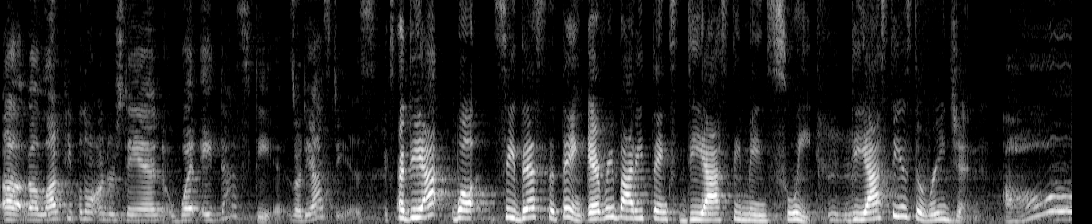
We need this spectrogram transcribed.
uh, a lot of people don't understand what a d'Asti is or diasti is. A dia- well, see, that's the thing. Everybody thinks Diasti means sweet. Diasti is the region. Oh,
